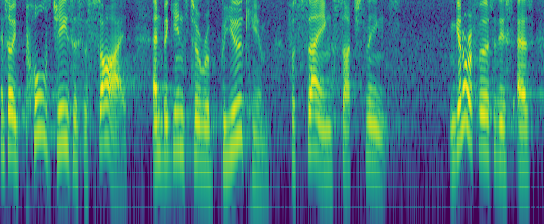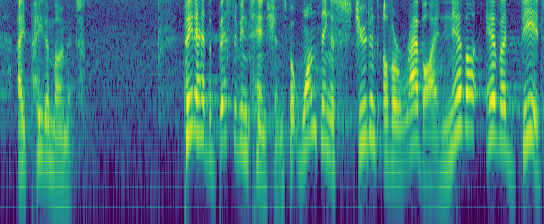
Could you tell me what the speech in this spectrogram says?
And so he pulls Jesus aside and begins to rebuke him for saying such things. I'm going to refer to this as a Peter moment. Peter had the best of intentions, but one thing a student of a rabbi never ever did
